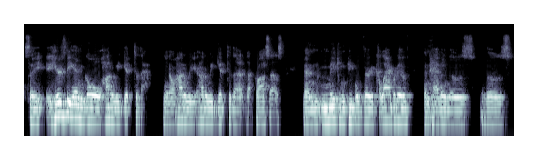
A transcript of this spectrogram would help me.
say here's the end goal. How do we get to that you know how do we how do we get to that that process? And making people very collaborative and having those those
